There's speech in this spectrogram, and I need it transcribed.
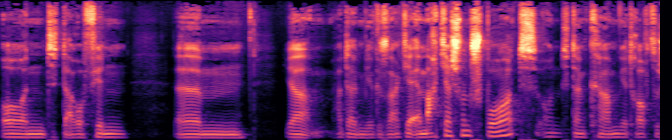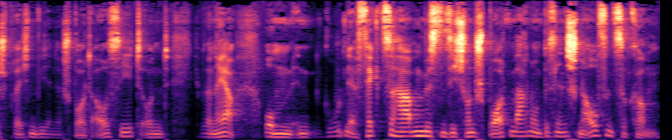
Und daraufhin ähm, ja, hat er mir gesagt, ja, er macht ja schon Sport und dann kam mir drauf zu sprechen, wie denn der Sport aussieht und ich habe gesagt, naja, um einen guten Effekt zu haben, müssen Sie schon Sport machen, um ein bisschen ins Schnaufen zu kommen.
